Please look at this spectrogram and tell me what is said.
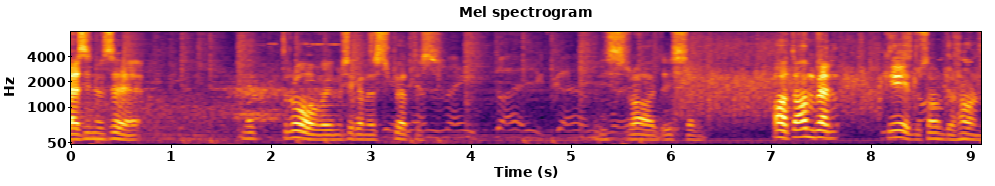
ja siin on see metroo või mis iganes peatus. mis raadio, issand. oota, ma pean keedu sound on.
